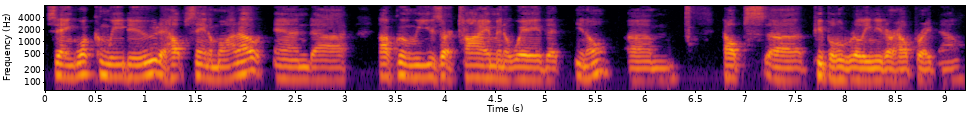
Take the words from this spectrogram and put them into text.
saying, "What can we do to help Saint Amant out?" and uh, how can we use our time in a way that you know um, helps uh, people who really need our help right now.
